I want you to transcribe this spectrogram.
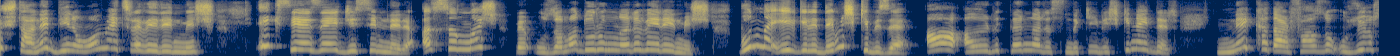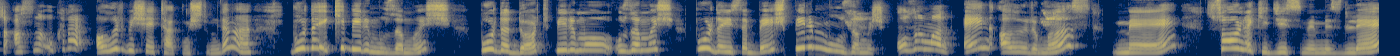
3 tane dinamometre verilmiş. X, Y, Z cisimleri asılmış ve uzama durumları verilmiş. Bununla ilgili demiş ki bize A ağırlıkların arasındaki ilişki nedir? Ne kadar fazla uzuyorsa aslında o kadar ağır bir şey takmıştım değil mi? Burada 2 birim uzamış. Burada 4 birim uzamış. Burada ise 5 birim mi uzamış? O zaman en ağırımız M. Sonraki cismimiz L.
